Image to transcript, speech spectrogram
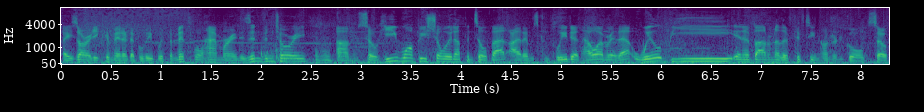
Uh, he's already committed, I believe, with the Mithril Hammer in his inventory, um, so he won't be showing up until that item's completed. However, that will be in about another 1,500 gold, so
